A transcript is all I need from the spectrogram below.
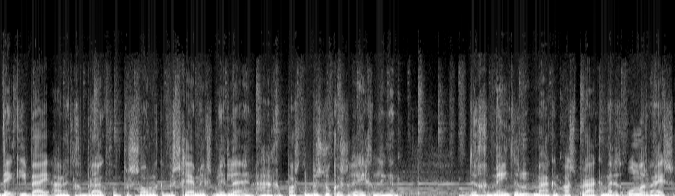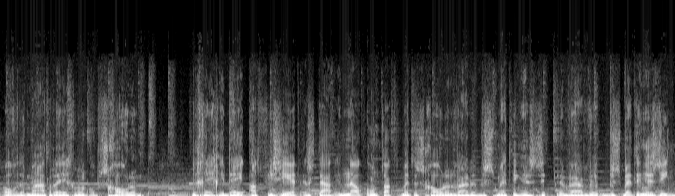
Denk hierbij aan het gebruik van persoonlijke beschermingsmiddelen en aangepaste bezoekersregelingen. De gemeenten maken afspraken met het onderwijs over de maatregelen op scholen. De GGD adviseert en staat in nauw contact met de scholen waar, de besmettingen, waar we besmettingen zien.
